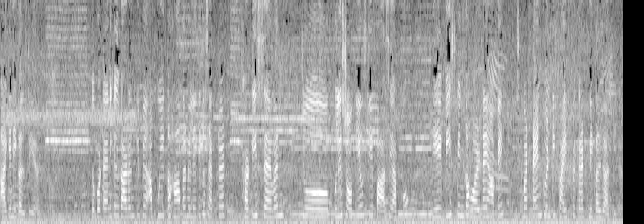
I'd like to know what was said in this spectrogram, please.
आगे निकलती है। तो बोटेनिकल गार्डन के पे आपको ये कहाँ पर मिलेगी? तो सेक्टर 37 जो पुलिस चौकी है, उसके पास ही आपको। ये 20 पिन का हॉल्ट है यहाँ पे। उसके बाद 10:25 पे करेक्ट निकल जाती है।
